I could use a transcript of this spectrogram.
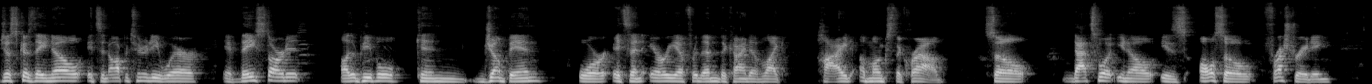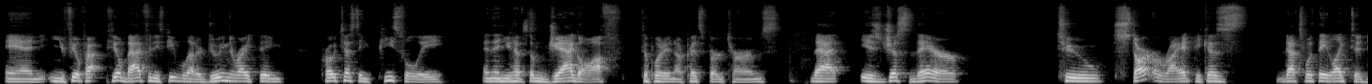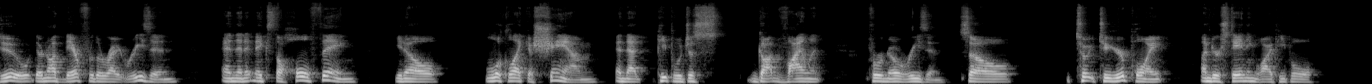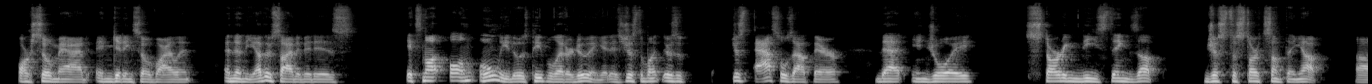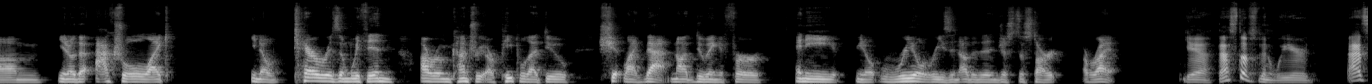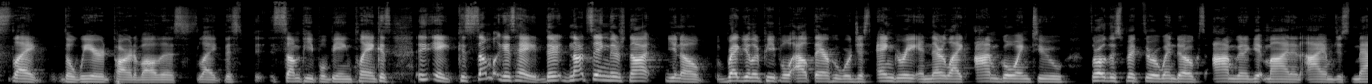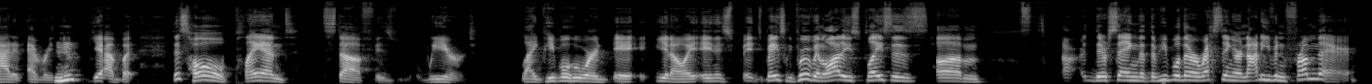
Just because they know it's an opportunity where if they start it, other people can jump in, or it's an area for them to kind of like hide amongst the crowd. So that's what you know is also frustrating, and you feel feel bad for these people that are doing the right thing, protesting peacefully, and then you have some jag off to put it in our Pittsburgh terms that is just there to start a riot because that's what they like to do. They're not there for the right reason. And then it makes the whole thing, you know, look like a sham and that people just got violent for no reason. So to to your point, understanding why people are so mad and getting so violent. And then the other side of it is it's not only those people that are doing it. It's just a bunch there's a, just assholes out there that enjoy starting these things up just to start something up. Um, you know, the actual like, you know, terrorism within our own country are people that do shit like that, not doing it for any, you know, real reason other than just to start a riot. Yeah, that stuff's been weird that's like the weird part of all this like this some people being planned because because some because hey they're not saying there's not you know regular people out there who were just angry and they're like i'm going to throw this brick through a window because i'm going to get mine and i am just mad at everything. Mm-hmm. yeah but this whole planned stuff is weird. Like people who were it, you know it's, it's basically proven a lot of these places um they're saying that the people they're arresting are not even from there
